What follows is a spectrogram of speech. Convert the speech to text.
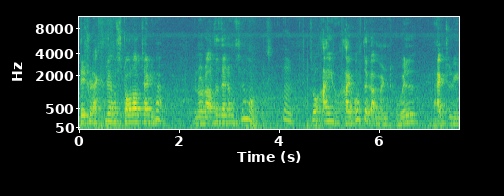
they should actually have a stall outside here, you know, rather than a Muslim cinema halls. So I I hope the government will actually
